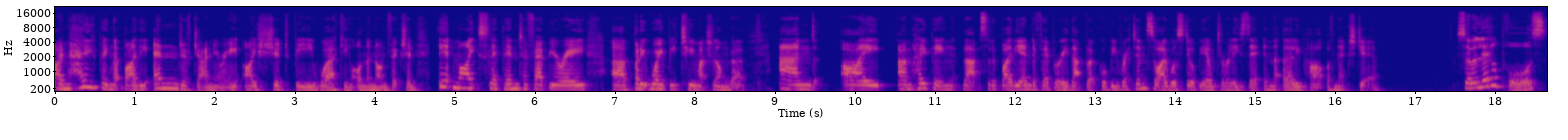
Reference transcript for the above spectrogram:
I'm hoping that by the end of January, I should be working on the nonfiction. It might slip into February, uh, but it won't be too much longer. And I am hoping that sort of by the end of February, that book will be written. So I will still be able to release it in the early part of next year. So a little pause.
